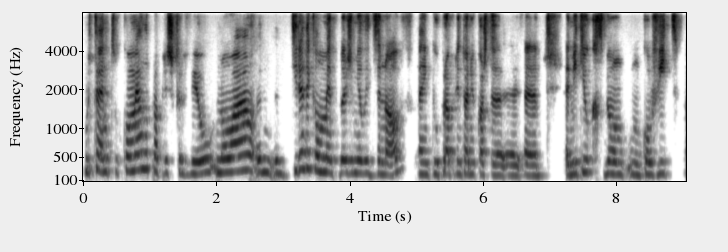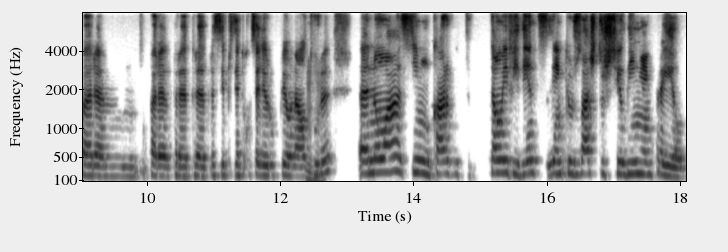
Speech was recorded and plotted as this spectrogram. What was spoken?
Portanto, como ela própria escreveu, não há, tirando aquele momento de 2019, em que o próprio António Costa uh, uh, admitiu que recebeu um, um convite para, para, para, para, para, ser Presidente do Conselho Europeu na altura, uhum. uh, não há assim um cargo tão evidente em que os astros se alinhem para ele.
